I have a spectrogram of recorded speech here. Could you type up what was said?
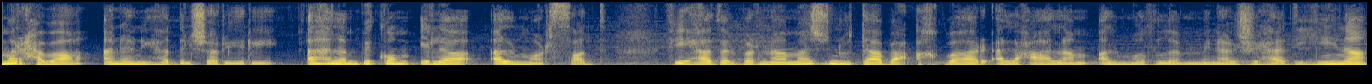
مرحبا أنا نهاد الجريري. أهلا بكم إلى المرصد. في هذا البرنامج نتابع أخبار العالم المظلم من الجهاديين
